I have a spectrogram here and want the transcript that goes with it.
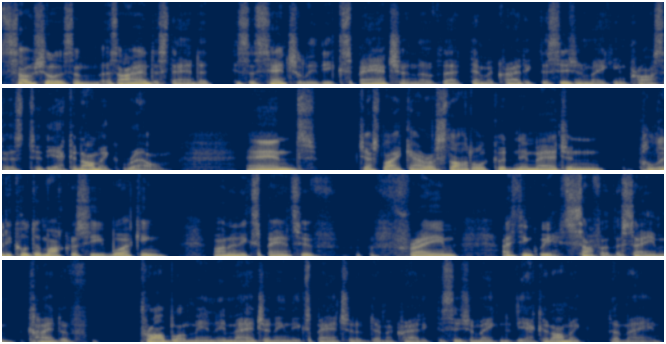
Socialism, as I understand it, is essentially the expansion of that democratic decision making process to the economic realm. And just like Aristotle couldn't imagine political democracy working on an expansive frame, I think we suffer the same kind of problem in imagining the expansion of democratic decision making to the economic domain.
